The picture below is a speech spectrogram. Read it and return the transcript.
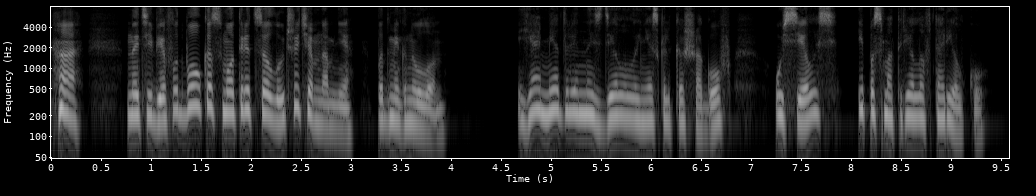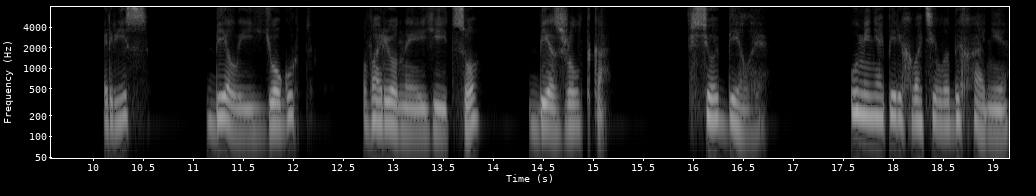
«Ха, на тебе футболка смотрится лучше, чем на мне», — подмигнул он. Я медленно сделала несколько шагов, уселась и посмотрела в тарелку. Рис, белый йогурт, вареное яйцо, без желтка. Все белое. У меня перехватило дыхание,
